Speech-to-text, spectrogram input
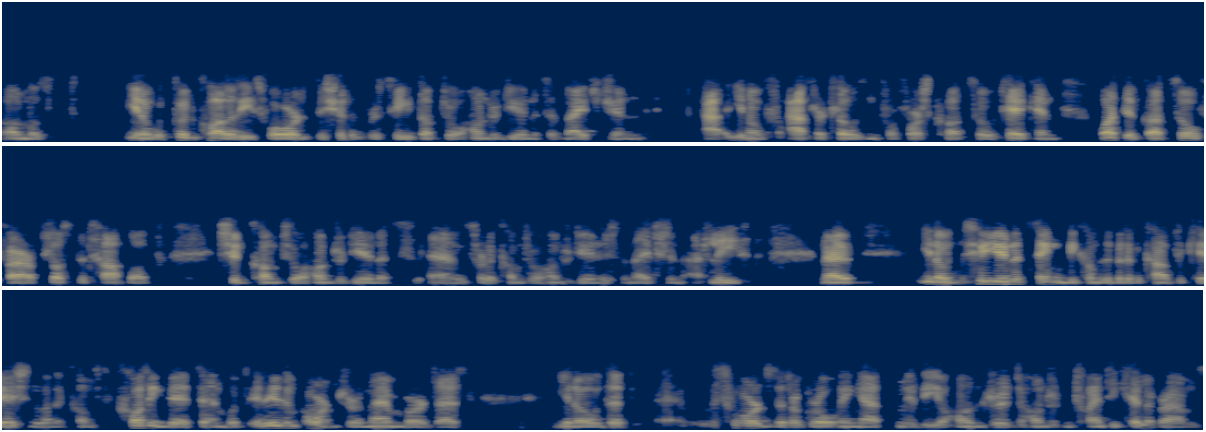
almost you know with good quality swards they should have received up to 100 units of nitrogen uh, you know, after closing for first cut. So taking what they've got so far plus the top up should come to 100 units and um, sort of come to 100 units of nitrogen at least. Now, you know, two unit thing becomes a bit of a complication when it comes to cutting date then, but it is important to remember that you know that uh, swards that are growing at maybe 100 120 kilograms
